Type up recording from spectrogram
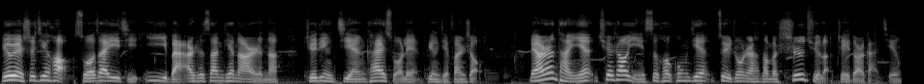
六月十七号，锁在一起一百二十三天的二人呢，决定剪开锁链，并且分手。两人坦言，缺少隐私和空间，最终让他们失去了这段感情。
